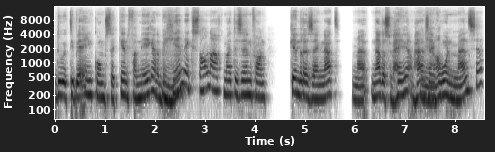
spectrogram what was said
doe ik die bijeenkomsten kind van negen. En dan begin ik standaard met de zin van kinderen zijn net, met, net als wij, hè, zijn Ja. gewoon mensen,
